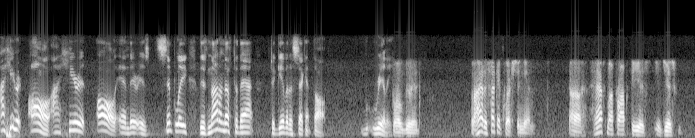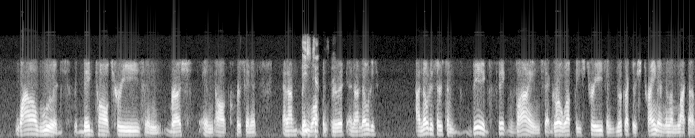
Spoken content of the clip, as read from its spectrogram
I hear it all. I hear it all, and there is simply there's not enough to that to give it a second thought. Really. Well, good. Well, I had a second question then. Uh, half my property is, is just wild woods with big tall trees and brush and all course in it. And I've been walking through it and I noticed I noticed there's some big thick vines that grow up these trees and look like they're strangling them like a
